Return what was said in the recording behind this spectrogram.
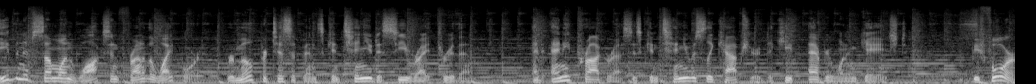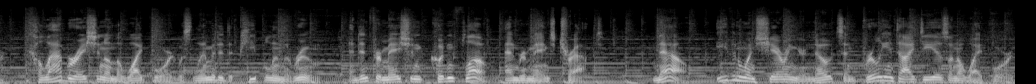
Even if someone walks in front of the whiteboard, remote participants continue to see right through them. And any progress is continuously captured to keep everyone engaged. Before, collaboration on the whiteboard was limited to people in the room, and information couldn't flow and remained trapped. Now, even when sharing your notes and brilliant ideas on a whiteboard,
